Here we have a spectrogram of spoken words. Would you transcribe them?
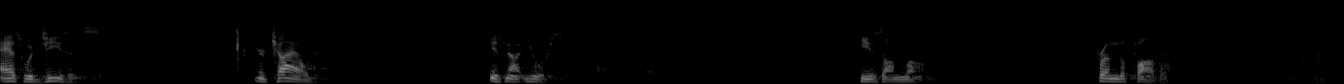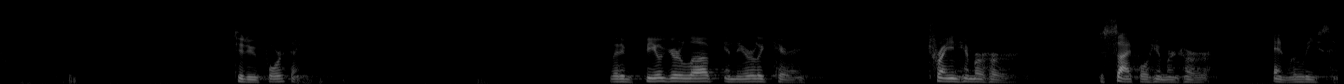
as with Jesus, your child is not yours, he is on loan from the Father to do four things. Let him feel your love in the early caring. Train him or her, disciple him or her, and release him.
